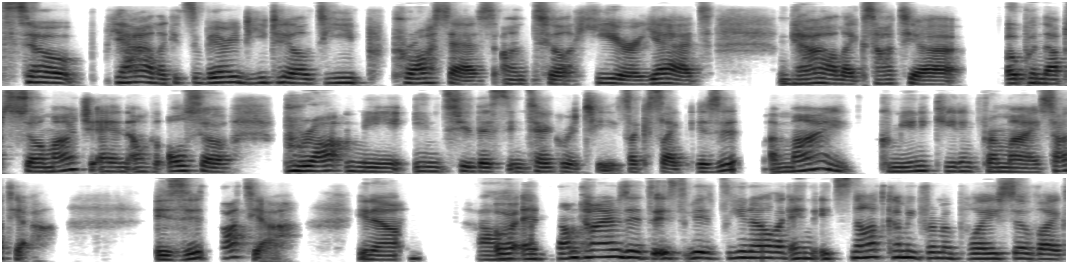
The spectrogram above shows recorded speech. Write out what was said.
So, yeah, like it's a very detailed, deep process until here. Yet, yeah, like Satya opened up so much and also brought me into this integrity. It's like, it's like, is it, am I communicating from my Satya? Is it Satya? You know, Oh. Or, ah. and sometimes it's, it's, it's, you know, like, and it's not coming from a place of like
